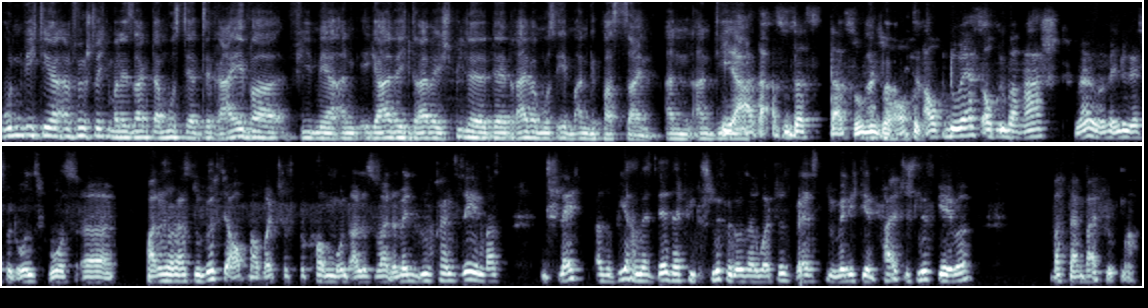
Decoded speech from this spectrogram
unwichtiger in Anführungsstrichen, weil ihr sagt, da muss der Driver viel mehr an, egal welchen Driver ich spiele, der Driver muss eben angepasst sein an, an die. Ja, da, also das, das sowieso auch. Und auch. Du wärst auch überrascht, ne, wenn du jetzt mit uns groß äh, hast, du wirst ja auch mal Wedges bekommen und alles weiter. Wenn du kannst sehen, was schlecht, also wir haben jetzt sehr, sehr viele Schliffe in unseren Wedges, wenn ich dir einen falschen Schliff gebe, was dein Beiflug macht.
